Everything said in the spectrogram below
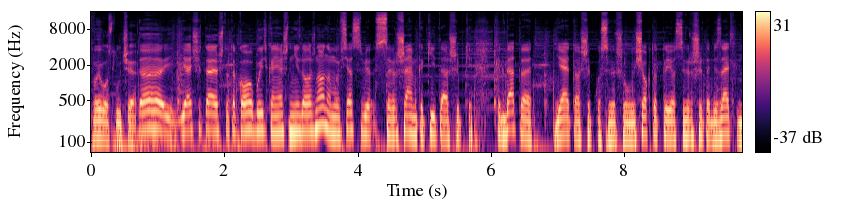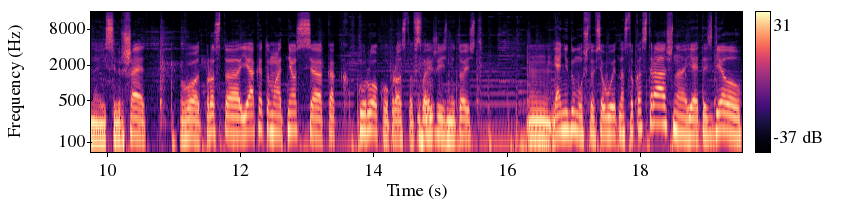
твоего случая. Да, я считаю, что такого быть, конечно, не должно, но мы все сове- совершаем какие-то ошибки. Когда-то я эту ошибку совершил, еще кто-то ее совершит обязательно и совершает. Вот, просто я к этому отнесся как к уроку просто в своей Мгм. жизни. То есть я не думал, что все будет настолько страшно, я это сделал,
